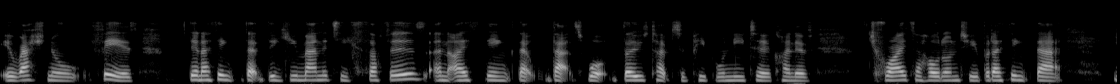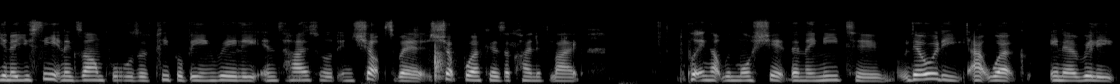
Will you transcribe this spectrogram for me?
irrational fears then I think that the humanity suffers. And I think that that's what those types of people need to kind of try to hold on to. But I think that, you know, you see it in examples of people being really entitled in shops where shop workers are kind of like putting up with more shit than they need to. They're already at work in a really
